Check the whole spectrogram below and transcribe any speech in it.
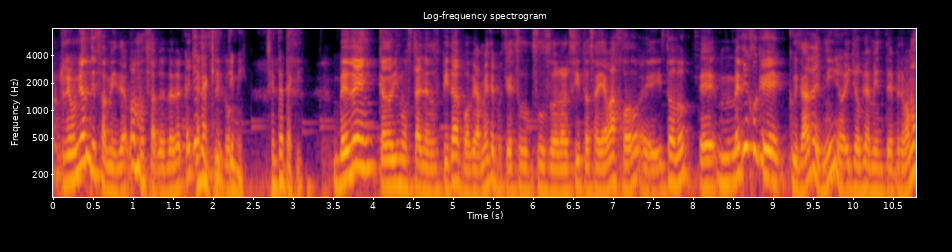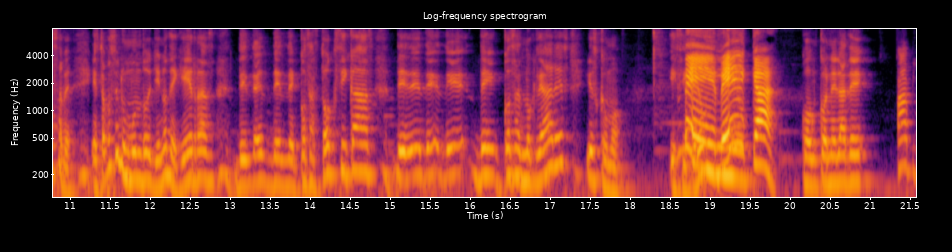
Reunión de familia. Vamos a ver, Bebeca, yo Ven aquí, explico. Timmy. Siéntate aquí. Bedén, que ahora mismo está en el hospital, pues, obviamente, pues tiene su- sus dolorcitos ahí abajo eh, y todo. eh, me dijo que cuidara del niño, y yo obviamente, pero vamos a ver, estamos en un mundo lleno de guerras, de, de- de- de cosas tóxicas, de, de- de- de- de cosas nucleares, y es como... ¿y si creo un niño Bebeca. con, con el AD, Papi.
